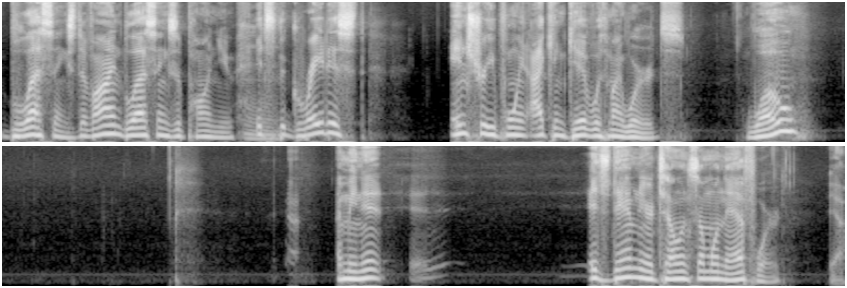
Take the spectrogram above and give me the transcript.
blessings, divine blessings upon you. Mm-hmm. It's the greatest entry point I can give with my words. Woe? I mean it it's damn near telling someone the F word. Yeah.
